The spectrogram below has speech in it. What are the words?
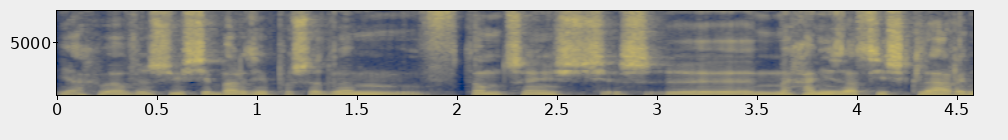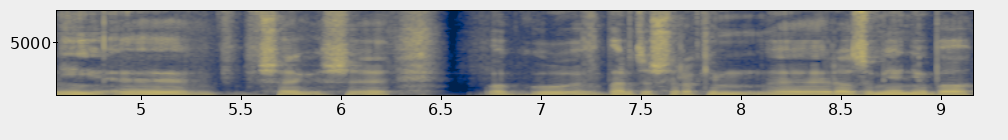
Ja chyba rzeczywiście bardziej poszedłem w tą część y, mechanizacji szklarni y, w, w, bardzo szerokim rozumieniu, bo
